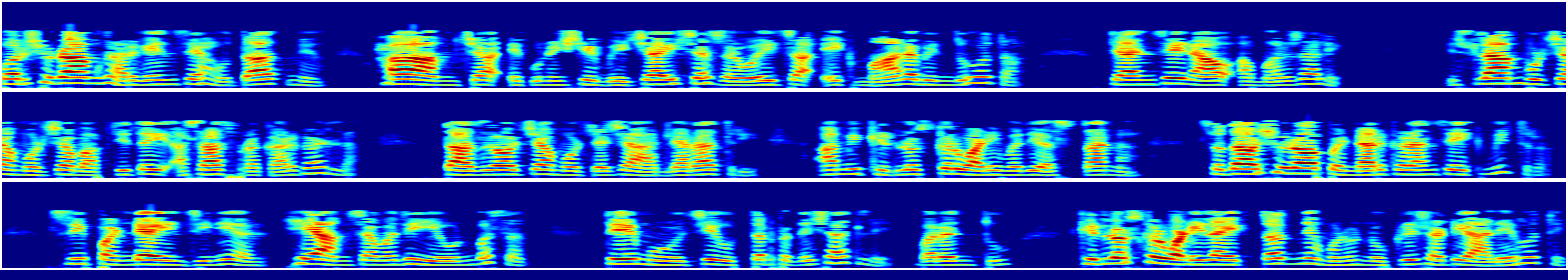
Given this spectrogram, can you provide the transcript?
परशुराम घारगेंचे हौतात्म्य हा आमच्या एकोणीसशे बेचाळीसच्या चळवळीचा एक मानबिंदू होता. त्यांचे नाव अमर झाले. इस्लामपूरच्या मोर्चा बाबतीतही असाच प्रकार घडला. तासगावच्या मोर्चाच्या आदल्या रात्री आम्ही किर्लोस्कर वाडीमध्ये असताना सदाशिवराव पेंढारकरांचे एक मित्र श्री पंड्या इंजिनियर हे आमच्यामध्ये येऊन बसत. ते मूळचे उत्तर प्रदेशातले. परंतु किर्लोस्कर वाडीला एक तज्ज्ञ म्हणून नोकरीसाठी आले होते.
